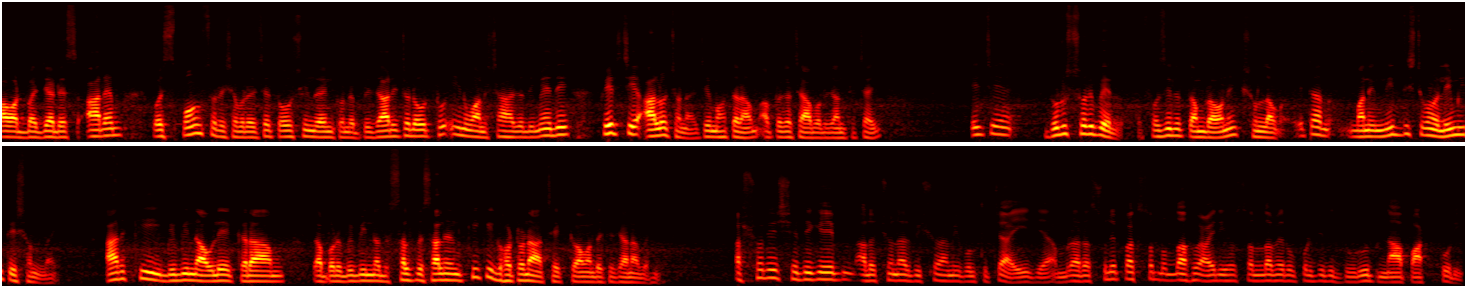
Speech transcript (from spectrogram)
powered by Z S R M ও স্পন্সর হিসেবে রয়েছে তৌসিন র্যাঙ্কন রেফ্রিজারেটর ও two in one Shahzadi Mehedi. ফিরছি আলোচনায়। যে মহতারাম, আপনার কাছে আবারও জানতে চাই। এই যে দুরুজ শরীফের ফজিলত আমরা অনেক শুনলাম, এটার মানে নির্দিষ্ট কোনো লিমিটেশন নাই। আর কি বিভিন্ন আউলে কেরাম তারপরে বিভিন্ন সালফে সালেন কি কি ঘটনা আছে একটু আমাদেরকে জানাবেন? আসলে সেদিকে আলোচনার বিষয় আমি বলতে চাই যে আমরা রাসুল পাক সাল্লাহ আলী সাল্লামের উপর যদি দুরুদ না পাঠ করি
